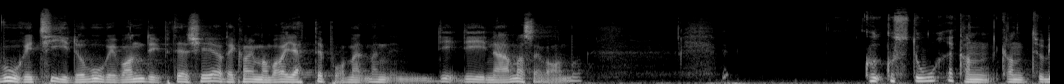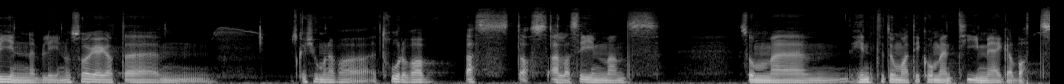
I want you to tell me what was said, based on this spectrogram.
hvor i tid og hvor i vanndyp det skjer, det kan man bare gjette på. Men, men de, de, nærmer seg hverandre. Hvor, hvor store kan, kan, turbinene bli? Nå så jeg at eh, jeg, ikke om det var, jeg tror det var Vestas eller Siemens som eh, hintet om at de kom med en 10 megawatts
